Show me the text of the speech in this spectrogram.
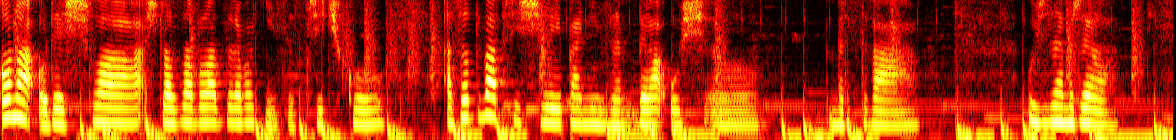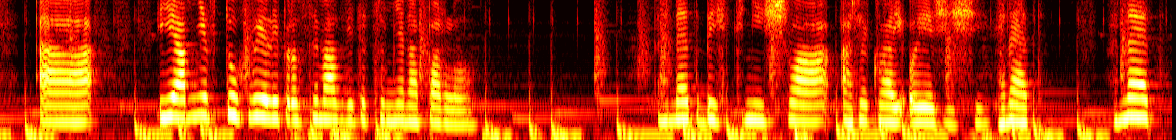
Ona odešla, šla zavolat zdravotní sestřičku a sotva přišli, paní zem, byla už uh, mrtvá, už zemřela. A já mě v tu chvíli, prosím vás, víte, co mě napadlo? Hned bych k ní šla a řekla jí o Ježíši. Hned. Hned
